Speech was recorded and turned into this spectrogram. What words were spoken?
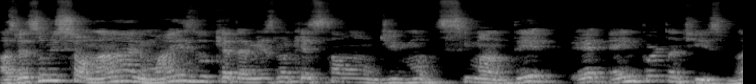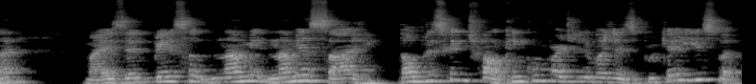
às vezes o missionário, mais do que até mesmo a questão de se manter, é, é importantíssimo, né? Mas ele pensa na, na mensagem. Então por isso que a gente fala, quem compartilha o evangelismo? Porque é isso, velho.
